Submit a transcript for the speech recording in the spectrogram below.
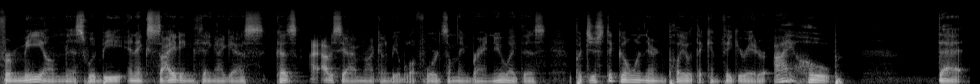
for me on this would be an exciting thing i guess because obviously i'm not going to be able to afford something brand new like this but just to go in there and play with the configurator i hope that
